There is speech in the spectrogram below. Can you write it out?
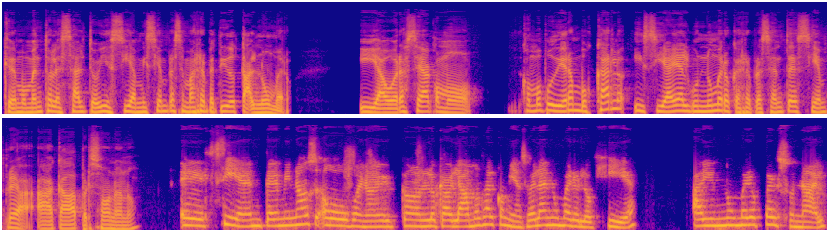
que de momento les salte, oye, sí, a mí siempre se me ha repetido tal número. Y ahora sea como, ¿cómo pudieran buscarlo? Y si hay algún número que represente siempre a, cada persona, ¿no? Eh, sí, en términos, o bueno, eh, con lo que hablábamos al comienzo de la numerología, hay un número personal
